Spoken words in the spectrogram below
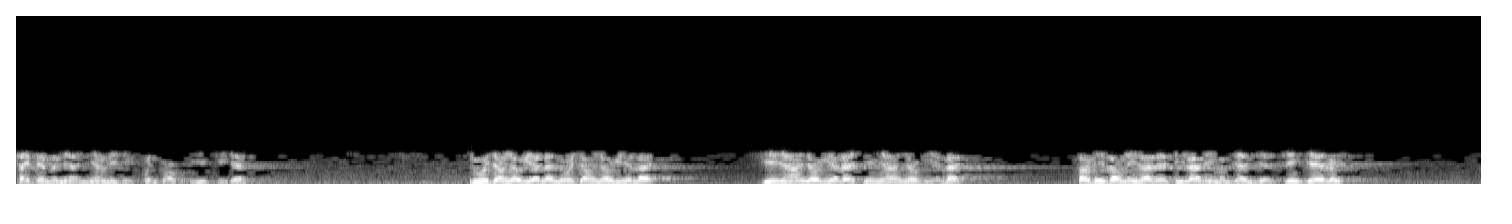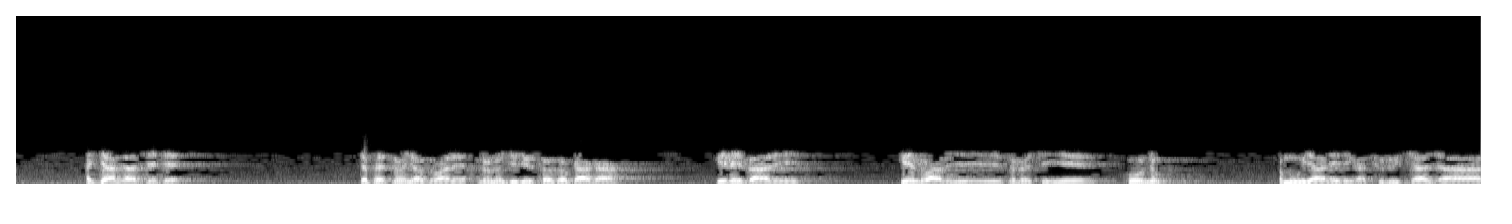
ထိုက်တဲ့တည်းဉာဏ်လေးတွေပွင့်သွားဖို့အရေးကြီးတယ်လူကြောင့်ယောဂီလည်းလူကြောင့်ယောဂီလိုက်ရှင်ယဟန်ယောဂီလည်းရှင်ယဟန်ယောဂီလိုက်သောတိဆောင်နေလာတဲ့တိလတွေမပြတ်ပြည့်စင်ကြဲလို့အကျဉ်းသာဖြစ်တဲ့တစ်ဖက်ဆွရောက်သွားတဲ့လုံလုံကျူးကျူးစောစောကားကားကိလေသာတွေကင်းသွားပြီဆိုလို့ရှိရင်ကိုနှုတ် အမူအရာလေးတွေကထူးထူးခြားခြား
